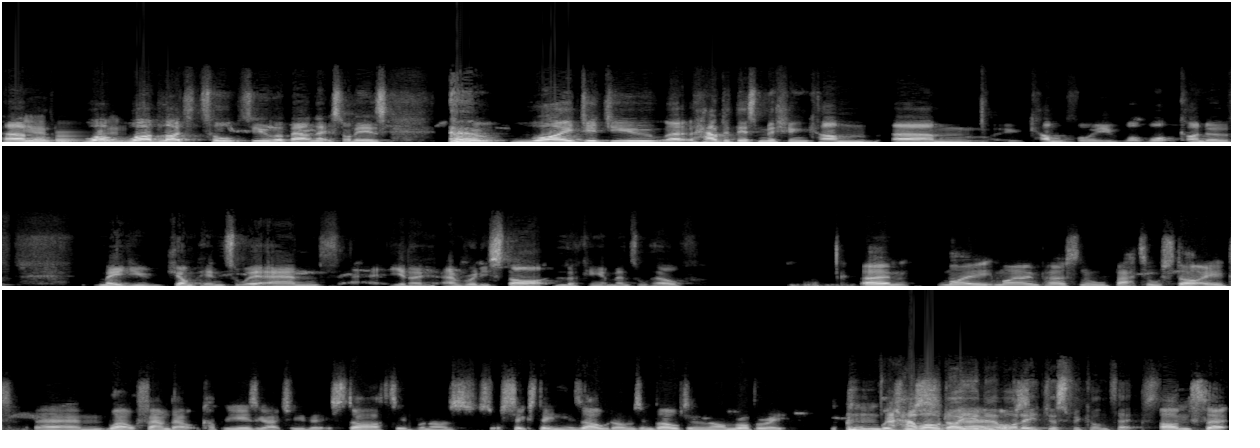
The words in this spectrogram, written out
Um, yeah, what, what I'd like to talk to you about next one is why did you, uh, how did this mission come um, come for you? What what kind of made you jump into it and you know and really start looking at mental health? Um, my my own personal battle started. Um, well, found out a couple of years ago actually that it started when I was sort of 16 years old. I was involved in an armed robbery. How was, old are you um, now, Ollie? Just for context. I'm thir-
